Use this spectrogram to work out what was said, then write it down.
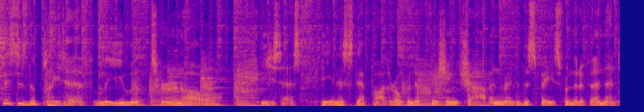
This is the plaintiff, Lee Letourneau. He says he and his stepfather opened a fishing shop and rented the space from the defendant.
